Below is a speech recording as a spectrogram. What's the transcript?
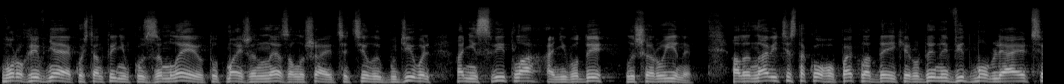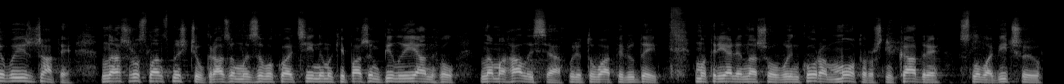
Ворог рівняє Костянтинівку з землею. Тут майже не залишається цілих будівель, ані світла, ані води, лише руїни. Але навіть із такого пекла деякі родини відмовляються виїжджати. Наш Руслан Смещук разом із евакуаційним екіпажем Білий Янгол намагалися урятувати людей. У матеріалі нашого воєнкора моторошні кадри, слова відчаю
